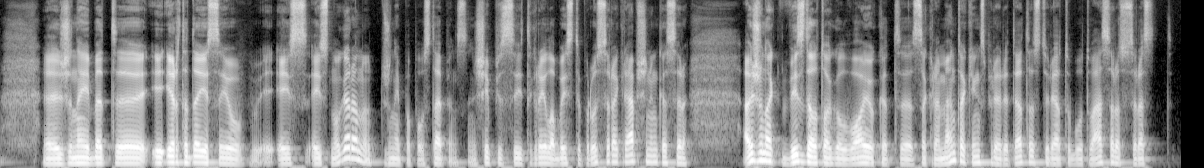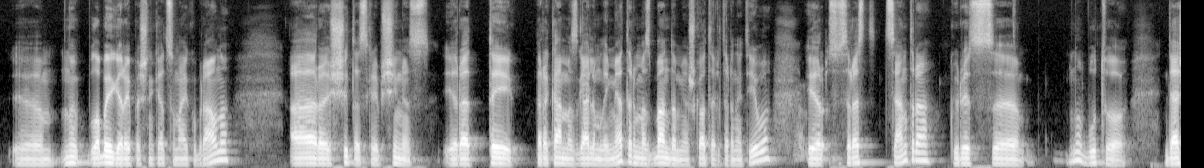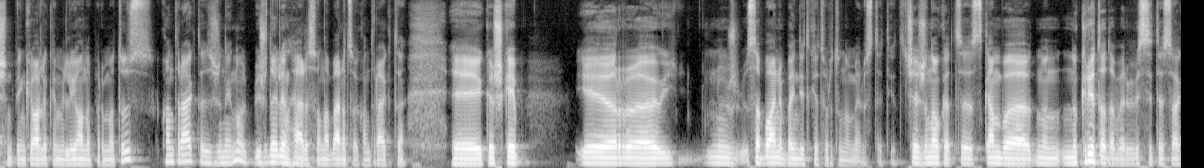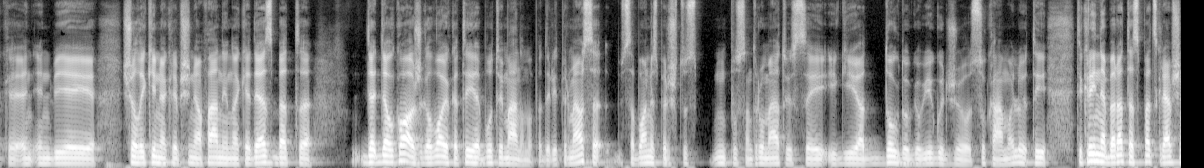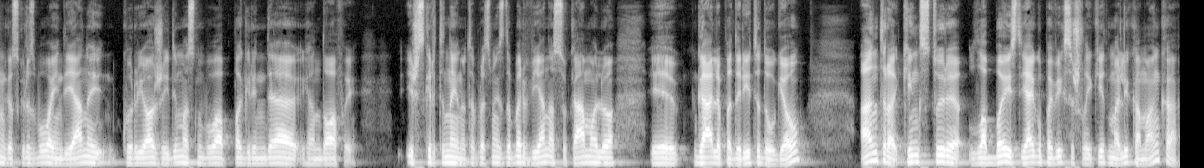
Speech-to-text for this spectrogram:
E, žinai, bet e, ir tada jis jau eis, eis nugarą, nu, žinai, papaustapins. Šiaip jis tikrai labai stiprus yra krepšininkas ir uh, Aš žinok, vis dėlto galvoju, kad e, Sakramento Kings prioritetas turėtų būti vasarą susirasti, nu, labai gerai pašnekėti su Maiku Braunu, ar šitas krepšinis yra tai, per ką mes galim laimėti, ar mes bandom ieškoti alternatyvų ir susirasti centrą, kuris e, nu, būtų 10-15 milijonų per metus kontraktas, žinai, nu, išdalint Harrisono Barnso kontraktą e, kažkaip. Ir nu, Sabonį bandyti ketvirtų numerių statyti. Čia žinau, kad skamba, nu, nukrito dabar visi tiesiog NBA šio laikinio krepšinio fanai nuo kėdės, bet dėl ko aš galvoju, kad tai būtų įmanoma padaryti. Pirmiausia, Sabonis per šitus pusantrų metų jisai įgyjo daug daugiau įgūdžių su kamoliu. Tai tikrai nebėra tas pats krepšininkas, kuris buvo Indijanai, kur jo žaidimas nu, buvo pagrindė handoffai išskirtinai, nu, ta prasme, jis dabar vienas su kamoliu gali padaryti daugiau. Antra, Kings turi labai, jeigu pavyks išlaikyti Maliką Manką,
